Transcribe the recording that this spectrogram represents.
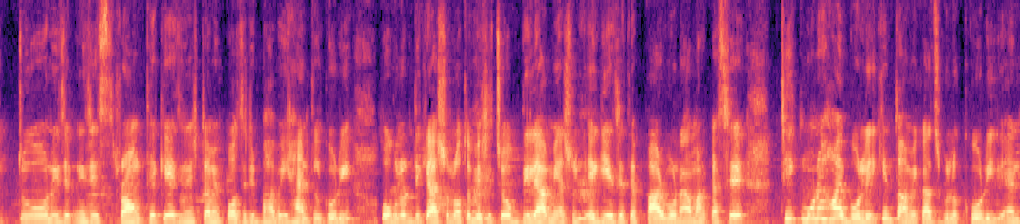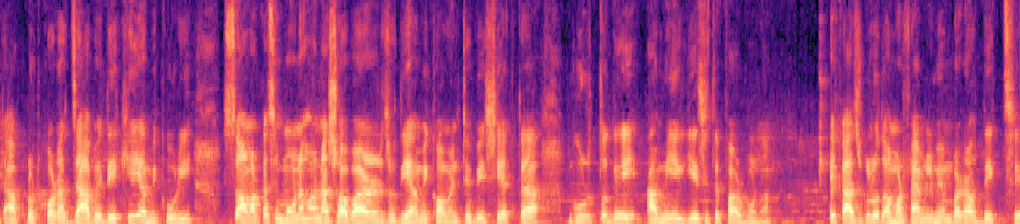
একটু নিজে নিজে স্ট্রং থেকে জিনিসটা আমি পজিটিভভাবেই হ্যান্ডেল করি। ওগুলোর দিকে আসলে অত বেশি চোখ দিলে আমি আসলে এগিয়ে যেতে পারব না। আমার কাছে ঠিক মনে হয় বলেই কিন্তু আমি কাজগুলো করি অ্যান্ড আপলোড করা যাবে দেখেই আমি করি। সো আমার কাছে মনে হয় না সবার যদি আমি কমেন্টে বেশি একটা গুরুত্ব দেই, আমি এগিয়ে যেতে পারব না। এই কাজগুলো তো আমার ফ্যামিলি মেম্বাররাও দেখছে।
